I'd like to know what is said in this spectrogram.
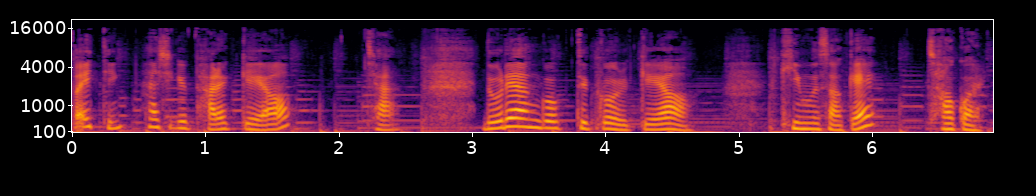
파이팅 하시길 바랄게요. 자, 노래 한 곡 듣고 올게요. 김우석의 저걸.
